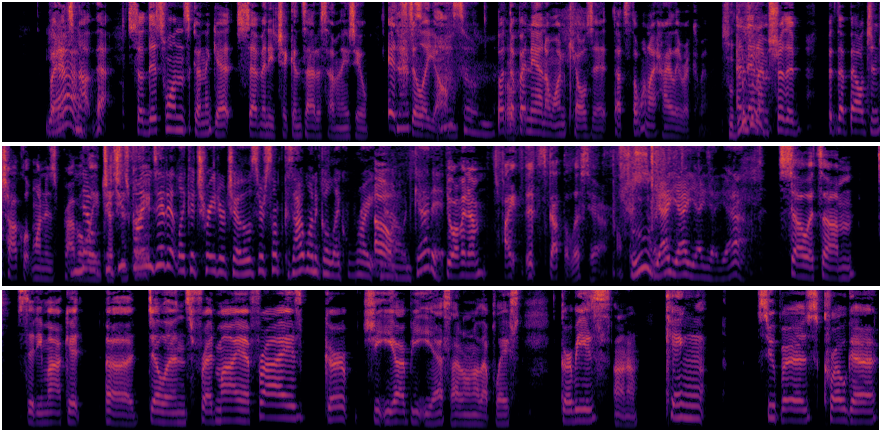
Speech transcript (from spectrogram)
but it's not that. So this one's going to get 70 chickens out of 72. It's That's still a yum. Awesome. But the banana one kills it. That's the one I highly recommend. So And then is a- I'm sure that but the Belgian chocolate one is probably now, did you as great. find it at like a Trader Joe's or something? Because I want to go like right Oh. now and get it. Do you want me to? I it's got the list here. Ooh, yeah, yeah, yeah, yeah, yeah. So it's um City Market, uh Dillons, Fred Meyer, Fry's, Gerb G E R B E S, I don't know that place. Gerby's, I don't know. King Soopers, Kroger,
